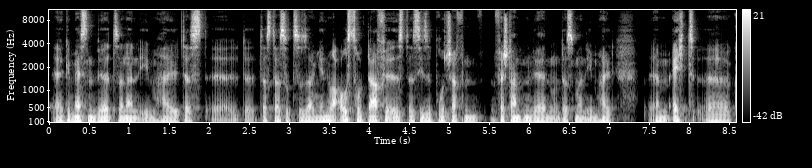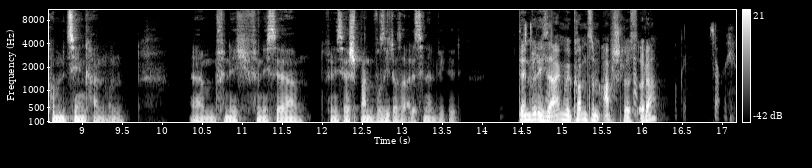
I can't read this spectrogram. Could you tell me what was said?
äh, gemessen wird, sondern eben halt, dass äh, dass das sozusagen ja nur Ausdruck dafür ist, dass diese Botschaften verstanden werden und dass man eben halt ähm, echt äh, kommunizieren kann. Und ähm, finde ich finde ich sehr finde ich sehr spannend, wo sich das alles hinentwickelt. Dann würde ich sagen, wir kommen zum Abschluss, oder? Okay, sorry.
